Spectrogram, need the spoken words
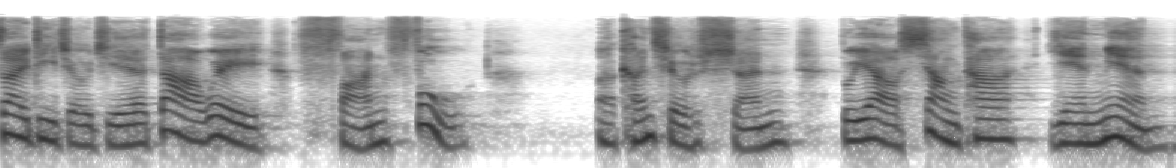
在第九节，大卫反复呃恳求神不要向他掩面，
